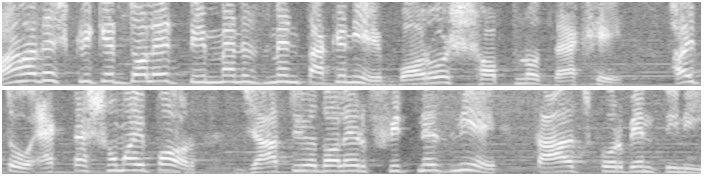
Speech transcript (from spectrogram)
বাংলাদেশ ক্রিকেট দলের টিম ম্যানেজমেন্ট তাকে নিয়ে বড় স্বপ্ন দেখে। হয়তো একটা সময় পর জাতীয় দলের ফিটনেস নিয়ে কাজ করবেন তিনি।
